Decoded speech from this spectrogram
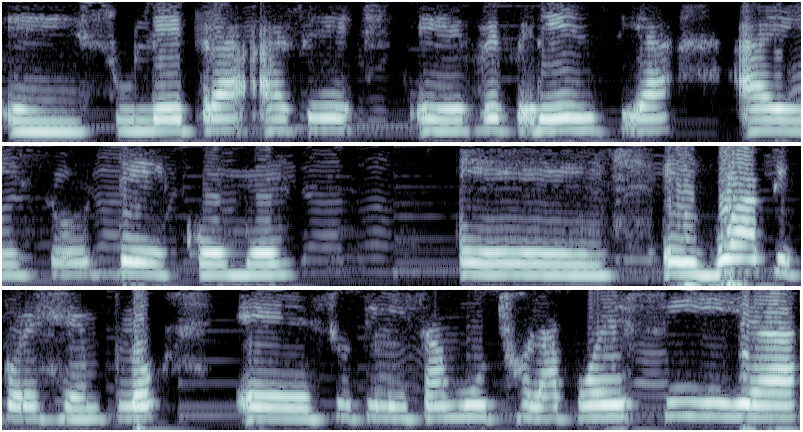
eh, su letra hace eh, referencia a eso de cómo eh, en Guapi, por ejemplo, eh, se utiliza mucho la poesía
